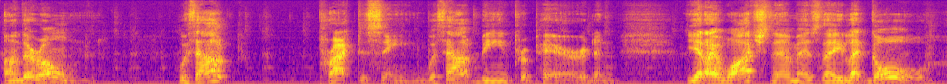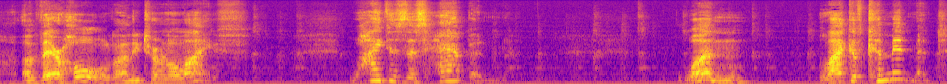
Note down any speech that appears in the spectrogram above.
on their own without practicing, without being prepared, and yet I watch them as they let go of their hold on eternal life. Why does this happen? One, lack of commitment.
